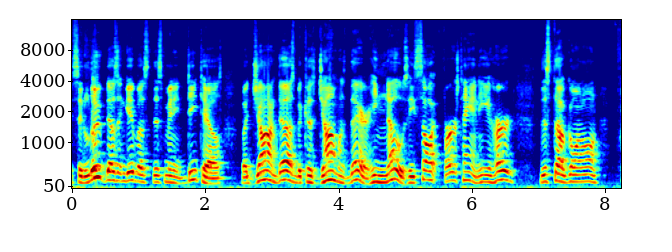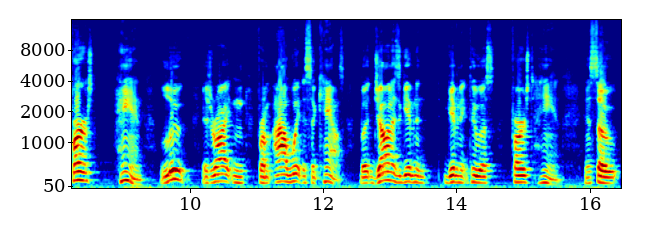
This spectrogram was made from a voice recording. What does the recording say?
You see, Luke doesn't give us this many details, but John does because John was there. He knows. He saw it firsthand. He heard this stuff going on firsthand. Luke is writing from eyewitness accounts, but John is giving it, giving it to us firsthand. And so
